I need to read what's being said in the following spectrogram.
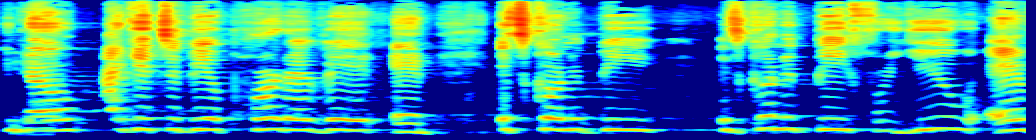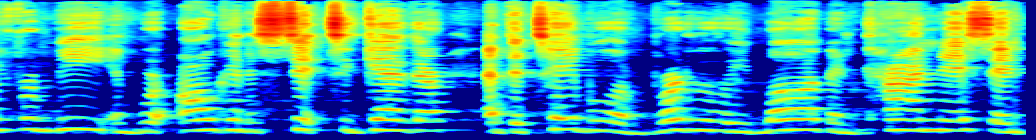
You know, I get to be a part of it, and it's going to be it's going to be for you and for me and we're all going to sit together at the table of brotherly love and kindness and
